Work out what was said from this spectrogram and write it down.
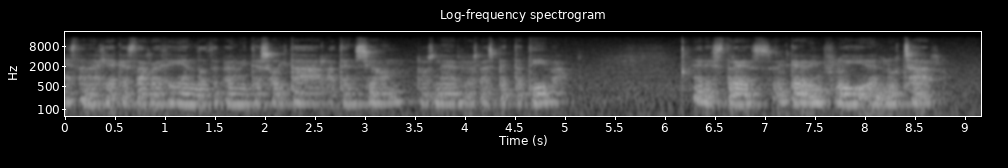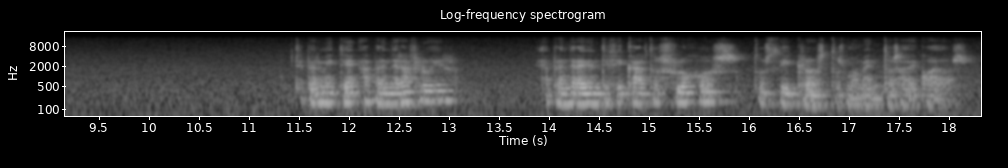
esta energía que estás recibiendo te permite soltar la tensión, los nervios, la expectativa, el estrés, el querer influir, en luchar. Te permite aprender a fluir, aprender a identificar tus flujos, tus ciclos, tus momentos adecuados.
